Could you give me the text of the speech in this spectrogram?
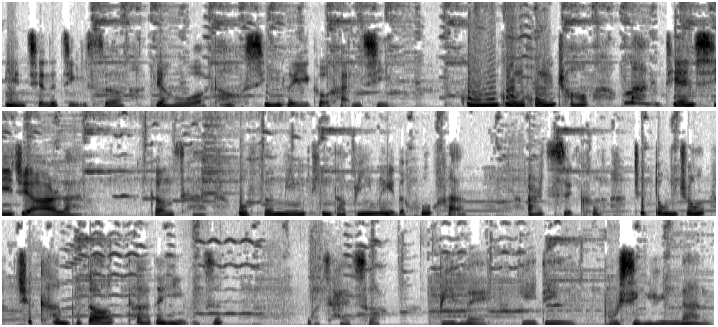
面前的景色让我倒吸了一口寒气，滚滚红潮漫天席卷而来。刚才我分明听到逼妹的呼喊，而此刻这洞中却看不到她的影子。我猜测，逼妹。一定不幸遇难了。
